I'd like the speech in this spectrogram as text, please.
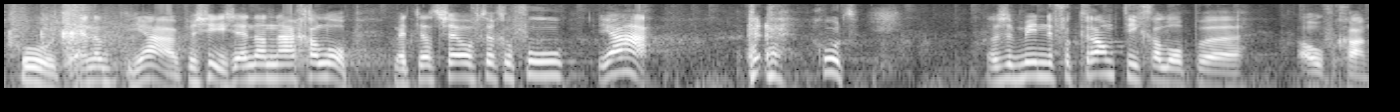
Goed. En ja, precies. En dan naar galop. Met datzelfde gevoel. Ja. Goed. Dan is het minder verkrampt, die galopovergang.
